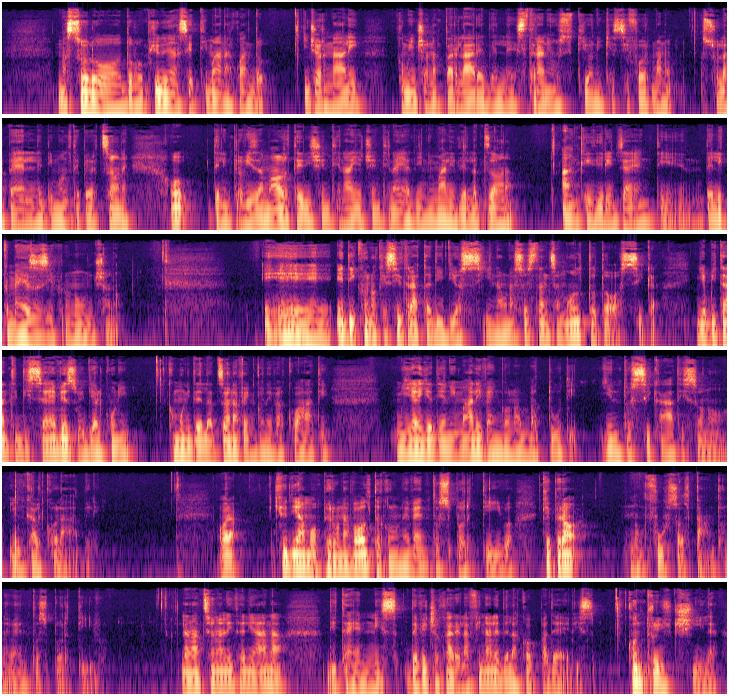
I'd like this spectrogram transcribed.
ma solo dopo più di una settimana, quando i giornali cominciano a parlare delle strane ustioni che si formano sulla pelle di molte persone o dell'improvvisa morte di centinaia e centinaia di animali della zona, anche i dirigenti dell'ICMES si pronunciano e, e, dicono che si tratta di diossina, una sostanza molto tossica. Gli abitanti di Seveso e di alcuni comuni della zona vengono evacuati, migliaia di animali vengono abbattuti, gli intossicati sono incalcolabili. Ora, chiudiamo per una volta con un evento sportivo, che però non fu soltanto un evento sportivo. La nazionale italiana di tennis deve giocare la finale della Coppa Davis contro il Cile.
